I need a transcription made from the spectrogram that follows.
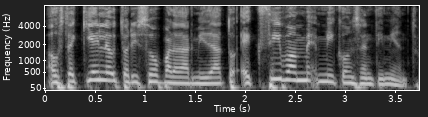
¿A usted quién le autorizó para dar mi dato? Exíbame mi consentimiento.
